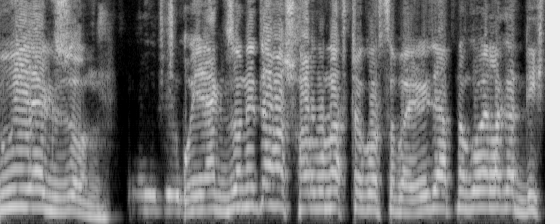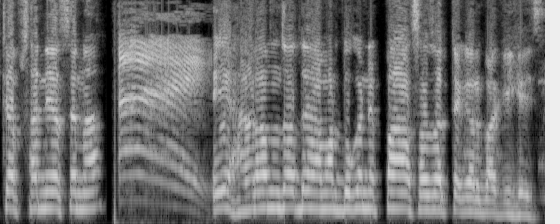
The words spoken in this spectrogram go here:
দুই একজন। ওই একজনই তো আমার সর্বনাষ্ট করছে ভাই। ওই যে আপনার এলাকার ডিস্টার্ব সানি আছে না? এই হারাম আমার দোকানে পাঁচ হাজার টাকার বাকি খাইছে।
